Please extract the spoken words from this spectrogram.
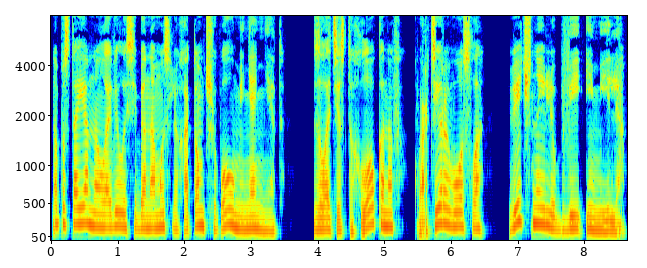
но постоянно ловила себя на мыслях о том, чего у меня нет. Золотистых локонов, квартиры в Осло, вечной любви Эмиля.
